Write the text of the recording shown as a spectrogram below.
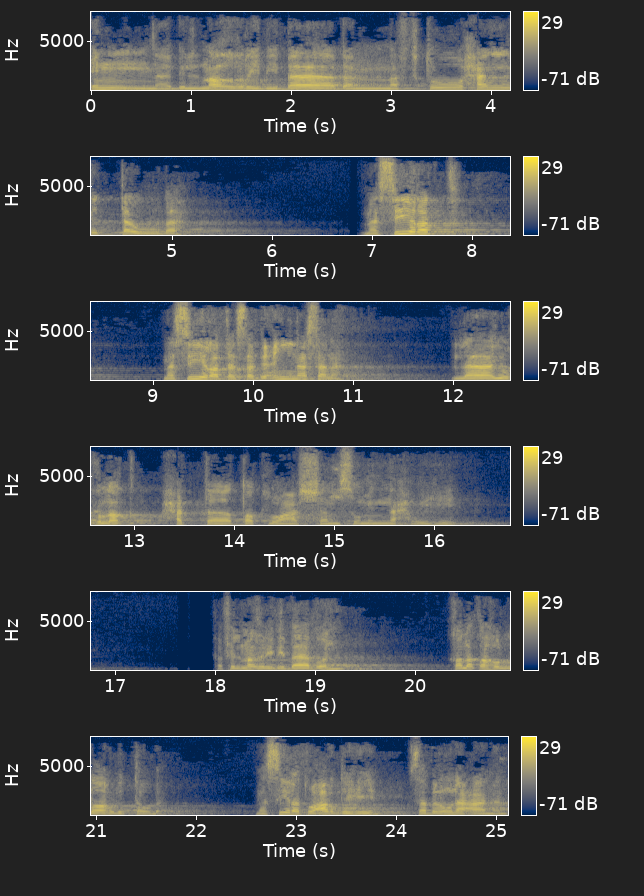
إن بالمغرب بابا مفتوحا للتوبة. مسيرة مسيرة سبعين سنة. لا يغلق حتى تطلع الشمس من نحوه. ففي المغرب باب خلقه الله للتوبة مسيرة عرضه سبعون عاما.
